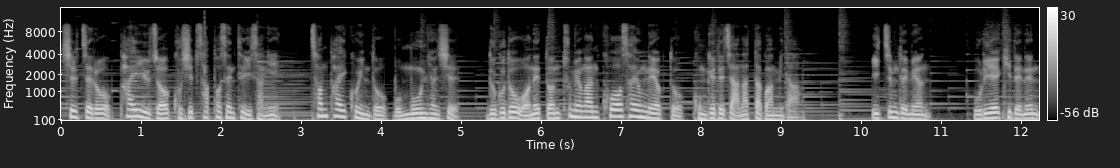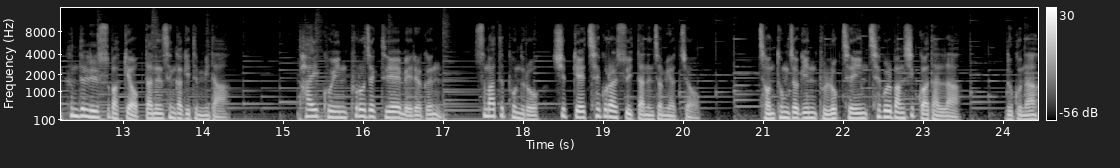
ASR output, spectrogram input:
실제로 파이 유저 94% 이상이 1000파이 코인도 못 모은 현실, 누구도 원했던 투명한 코어 사용 내역도 공개되지 않았다고 합니다. 이쯤 되면 우리의 기대는 흔들릴 수밖에 없다는 생각이 듭니다. 파이코인 프로젝트의 매력은 스마트폰으로 쉽게 채굴할 수 있다는 점이었죠. 전통적인 블록체인 채굴 방식과 달라 누구나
